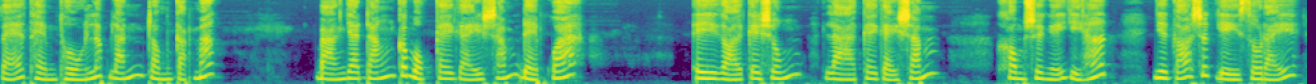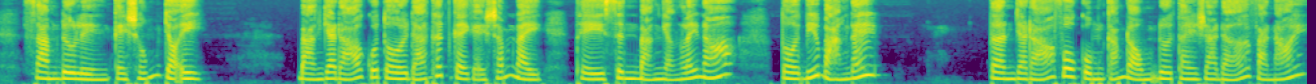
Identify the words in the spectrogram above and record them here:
vẻ thèm thuồng lấp lánh trong cặp mắt. Bạn da trắng có một cây gậy sắm đẹp quá. Y gọi cây súng là cây gậy sắm. Không suy nghĩ gì hết, như có sức gì xô đẩy, Sam đưa liền cây súng cho Y. Bạn da đỏ của tôi đã thích cây gậy sắm này thì xin bạn nhận lấy nó. Tôi biếu bạn đấy. Tên da đỏ vô cùng cảm động đưa tay ra đỡ và nói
